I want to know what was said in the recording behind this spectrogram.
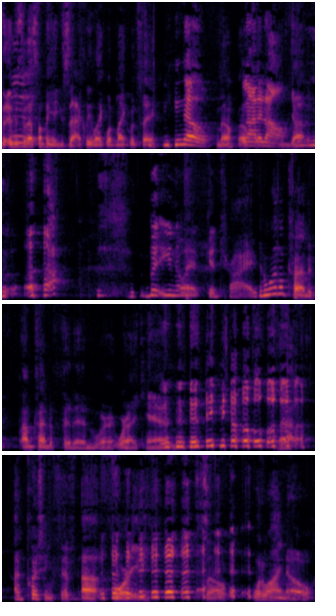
Isn't that something exactly like what Mike would say? No. No, Not at all. Got it. But you know what? Good try. You know what? I'm trying to I'm trying to fit in where where I can. I know. I'm pushing 50, uh, 40, so what do I know?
